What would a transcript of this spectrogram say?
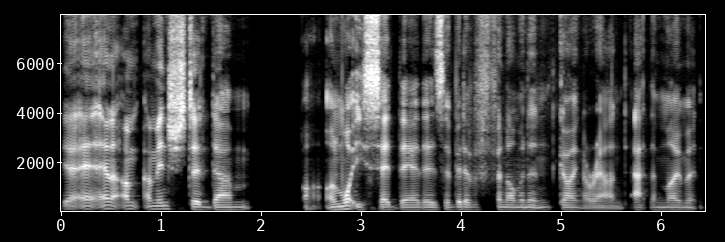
Yeah, and, and I'm I'm interested um, o- on what you said there. There's a bit of a phenomenon going around at the moment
